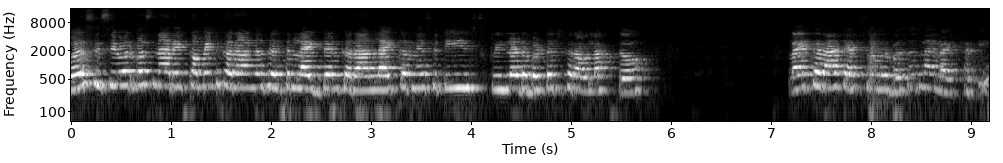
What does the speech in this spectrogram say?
वर सीसीवर बसणारे कमेंट करा नसेल तर लाईक डन करा. लाईक करण्यासाठी स्क्रीनला डबल टच करावं लागतं. लाईक करा टॅक्स वगैरे बसत नाही लाईकसाठी.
